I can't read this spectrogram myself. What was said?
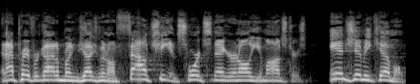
And I pray for God to bring judgment on Fauci and Schwarzenegger and all you monsters and Jimmy Kimmel,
